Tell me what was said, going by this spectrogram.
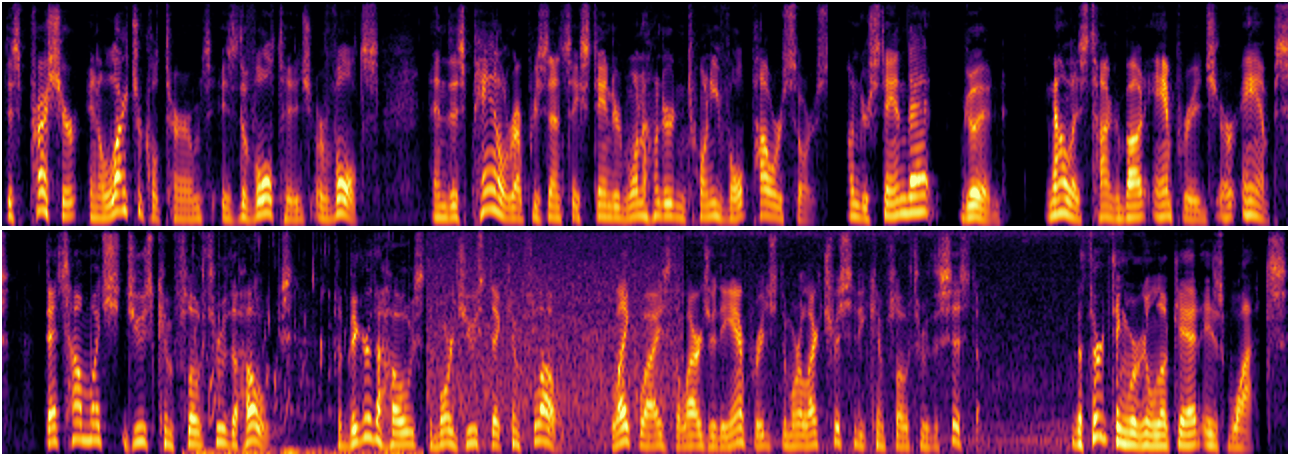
This pressure, in electrical terms, is the voltage or volts, and this panel represents a standard 120 volt power source. Understand that? Good. Now let's talk about amperage or amps. That's how much juice can flow through the hose. The bigger the hose, the more juice that can flow. Likewise, the larger the amperage, the more electricity can flow through the system. The third thing we're going to look at is watts.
